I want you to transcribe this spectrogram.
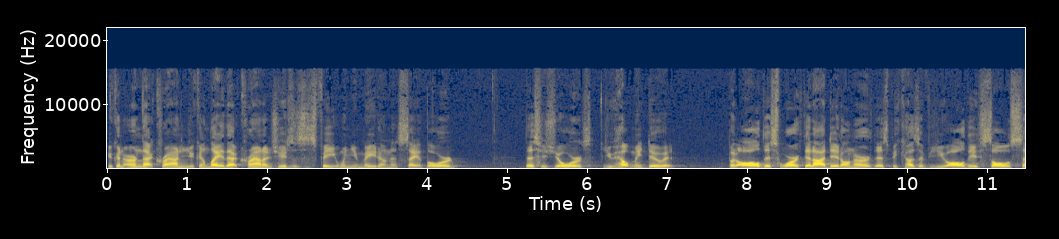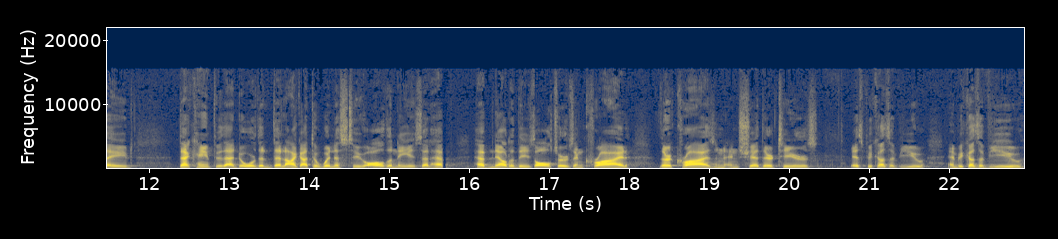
You can earn that crown and you can lay that crown at Jesus' feet when you meet him and say, Lord, this is yours. You helped me do it. But all this work that I did on earth is because of you. All these souls saved that came through that door that, that I got to witness to, all the knees that have, have knelt at these altars and cried their cries and, and shed their tears, it's because of you. And because of you,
